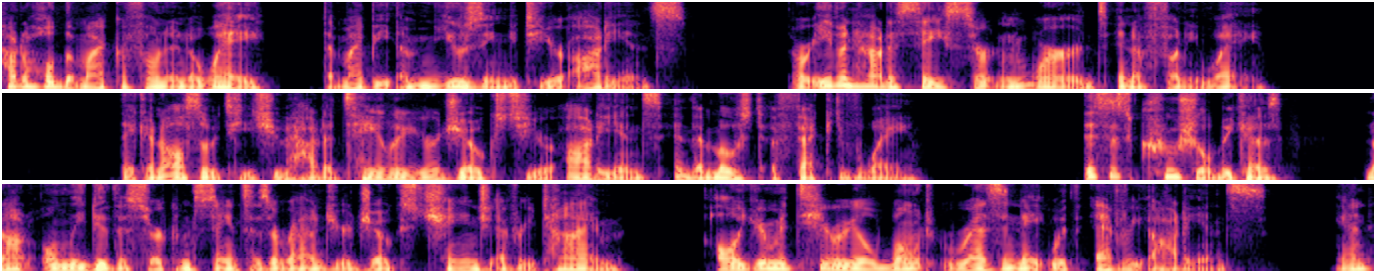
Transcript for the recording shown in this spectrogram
how to hold the microphone in a way that might be amusing to your audience, or even how to say certain words in a funny way. They can also teach you how to tailor your jokes to your audience in the most effective way. This is crucial because not only do the circumstances around your jokes change every time, all your material won't resonate with every audience. And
